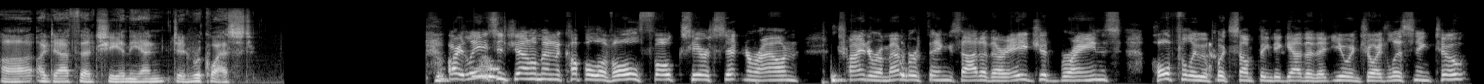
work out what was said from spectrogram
uh, a death that she in the end did request. All right, ladies and gentlemen, a couple of old folks here sitting around trying to remember things out of their aged brains. Hopefully, we put something together that you enjoyed listening to.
